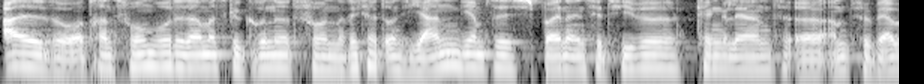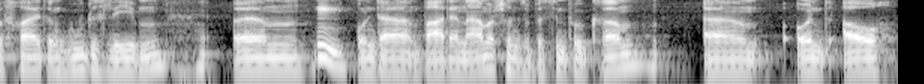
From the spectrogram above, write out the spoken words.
Also, Transform wurde damals gegründet von Richard und Jan. Die haben sich bei einer Initiative kennengelernt, äh, Amt für Werbefreiheit und gutes Leben. Ähm, Hm. Und da war der Name schon so ein bisschen Programm. Ähm, und auch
